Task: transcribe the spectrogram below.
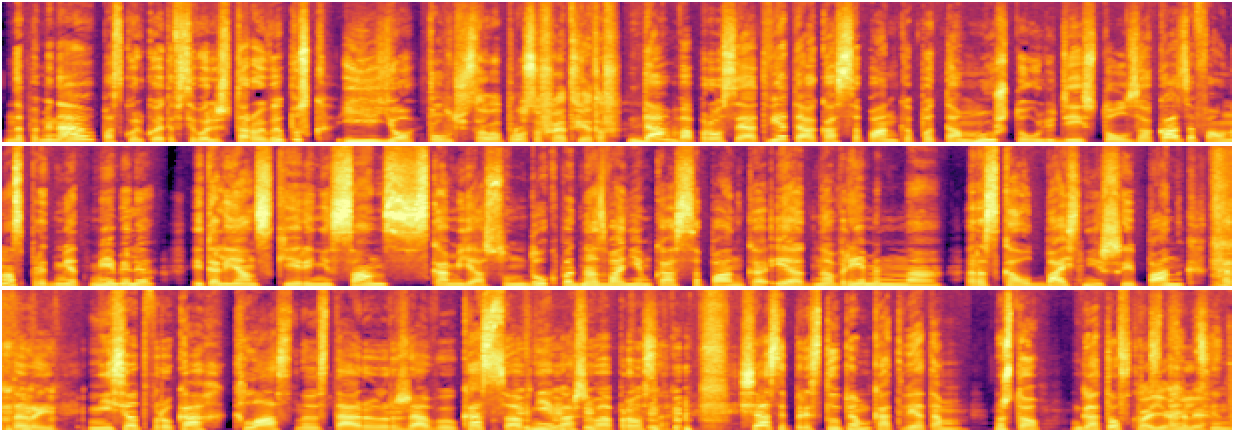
напоминаю, поскольку это всего лишь второй выпуск, ее... Полчаса вопросов и ответов. Да, вопросы и ответы, а касса панка потому, что у людей стол заказов, а у нас предмет мебели, итальянский ренессанс, скамья-сундук под названием касса панка и одновременно расколбаснейший панк, который несет в руках классную старую ржавую кассу, а в ней ваши вопросы. Сейчас и приступим к ответам. Ну что, готов, Поехали. Константин?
